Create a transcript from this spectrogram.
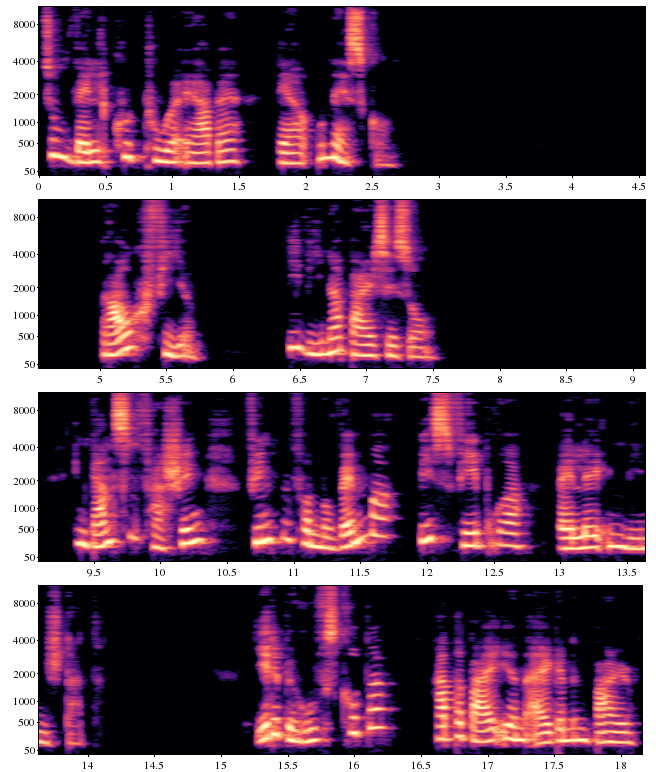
zum Weltkulturerbe der UNESCO. Brauch 4. Die Wiener Ballsaison. Im ganzen Fasching finden von November bis Februar Bälle in Wien statt. Jede Berufsgruppe hat dabei ihren eigenen Ball.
